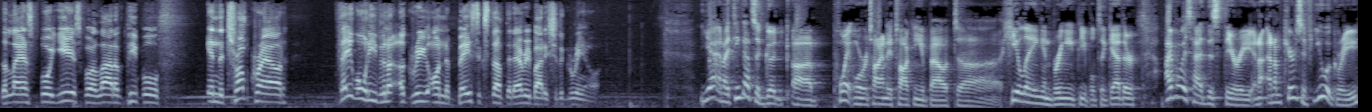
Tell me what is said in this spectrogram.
the last four years for a lot of people in the Trump crowd, they won't even agree on the basic stuff that everybody should agree on. Yeah, and I think that's a good uh, point when we're talking, talking about uh, healing and bringing people together. I've always had this theory, and, I, and I'm curious if you agree,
